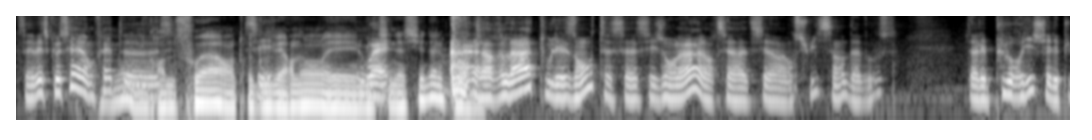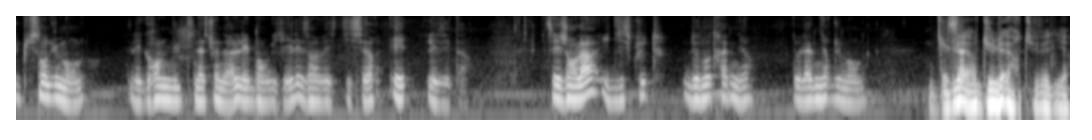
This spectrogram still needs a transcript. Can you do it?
Vous savez ce que c'est en fait Une grande foire entre gouvernants et multinationales. Alors là, tous les ans, ces gens-là, alors c'est en Suisse, hein, Davos, tu as les plus riches et les plus puissants du monde. Les grandes multinationales, les banquiers, les investisseurs et les États. Ces gens-là, ils discutent de notre avenir, de l'avenir du monde. Du leur, du leur, tu veux dire.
